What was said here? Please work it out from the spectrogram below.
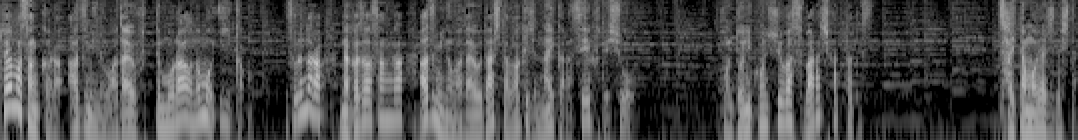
富山さんから安住の話題を振ってもらうのもいいかも。それなら中澤さんが安住の話題を出したわけじゃないからセーフでしょう。本当に今週は素晴らしかったです。埼玉親父でした、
